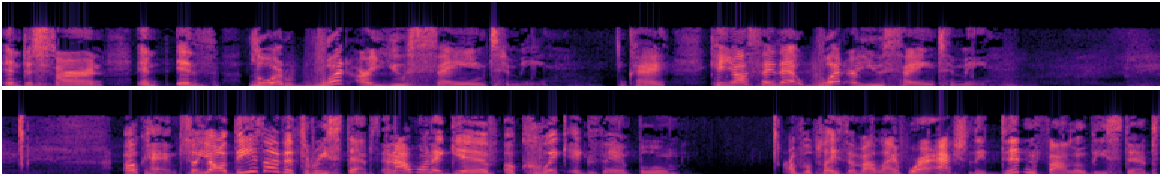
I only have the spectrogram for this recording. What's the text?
and discern and is, Lord, what are you saying to me? Okay. Can y'all say that? What are you saying to me? Okay, so y'all, these are the three steps, and I want to give a quick example of a place in my life where I actually didn't follow these steps,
